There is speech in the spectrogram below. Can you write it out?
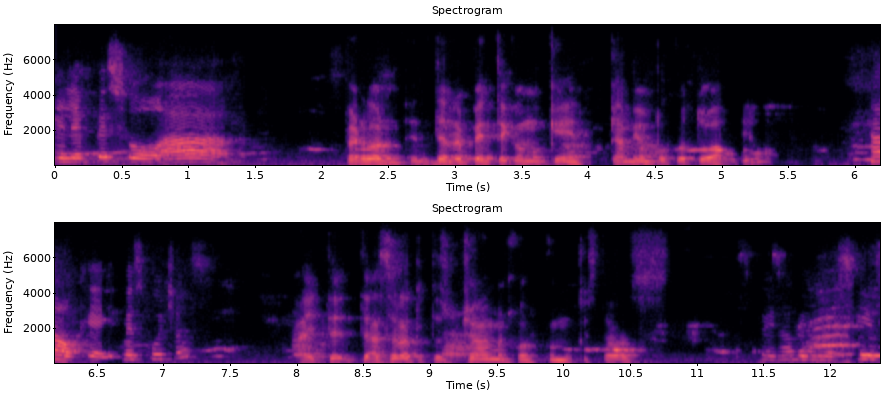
él empezó a... Perdón, de repente como que cambió un poco tu audio. Ah, ok. ¿Me escuchas? Ahí te, hace rato te escuchaba mejor, como que estabas... Espérame, si es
